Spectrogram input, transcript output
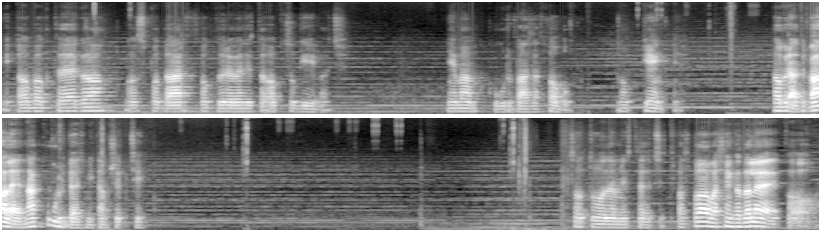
I obok tego gospodarstwo, które będzie to obsługiwać. Nie mam kurwa zasobów. No pięknie. Dobra, drwale, nakurwiać mi tam szybciej. Co tu ode mnie chcecie? Twa sława sięga daleko.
